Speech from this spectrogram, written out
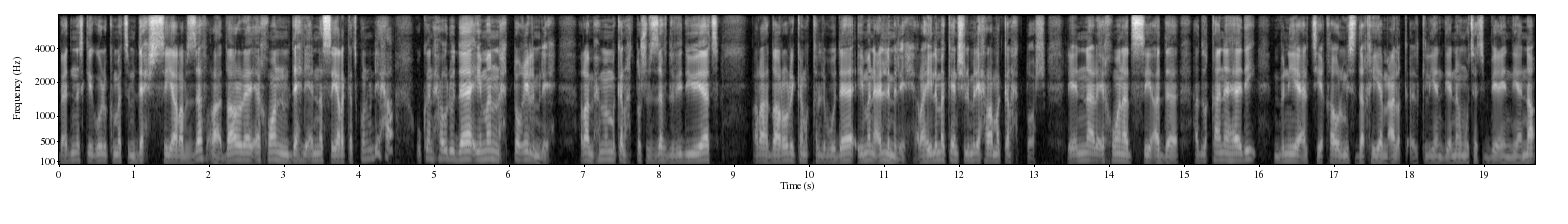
بعض الناس كيقول لك ما تمدحش السيارة بزاف راه ضروري يا إخوان نمدح لأن السيارة كتكون مليحة وكنحاولوا دائما نحطوا غير المليح. راه محمد ما كنحطوش بزاف د الفيديوهات راه ضروري كنقلبوا دائما على المليح. راه إلا ما كانش المليح راه ما كنحطوش. لأن الاخوان هاد السي هاد, هاد القناة هذه مبنية على الثقة والمصداقية مع الكليان ديالنا والمتتبعين ديالنا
